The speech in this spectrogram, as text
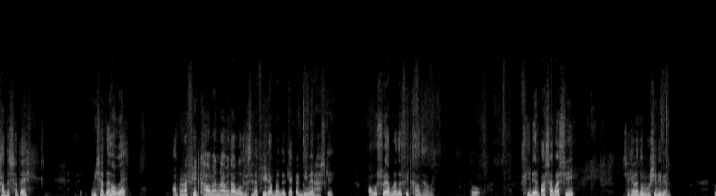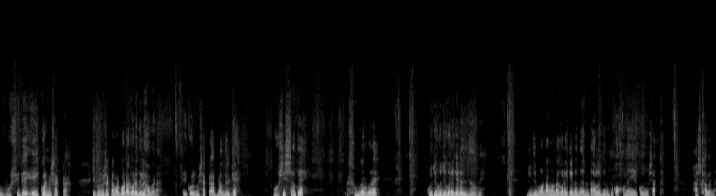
খাদ্যের সাথে মিশাতে হবে। আপনারা ফিট খাওয়াবেন না, আমি তা বলতেছি না। ফিট আপনাদেরকে একটা ডিমের হাঁসকে অবশ্যই আপনাদের ফিট খাওয়াতে হবে। তো ফিডের পাশাপাশি সেখানে তো ভুসি দিবেন। তো ভুসিতে এই কলমি শাকটা, এই কলমি শাকটা আবার গোটা করে দিলে হবে না। এই কলমি শাকটা আপনাদেরকে ভুসির সাথে সুন্দর করে কুচি কুচি করে কেটে দিতে হবে। যদি মোটা মোটা করে কেটে দেন, তাহলে কিন্তু কখনোই এই কলমি শাক হাঁস খাবে না।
